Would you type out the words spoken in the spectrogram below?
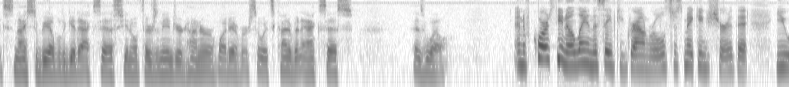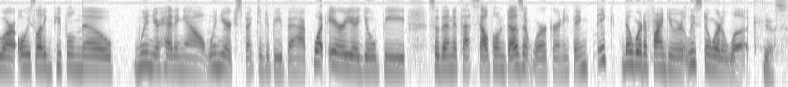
it's nice to be able to get access you know if there's an injured hunter or whatever so it's kind of an access as well And of course, you know, laying the safety ground rules, just making sure that you are always letting people know when you're heading out, when you're expected to be back, what area you'll be, so then if that cell phone doesn't work or anything, they know where to find you or at least know where to look. yes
